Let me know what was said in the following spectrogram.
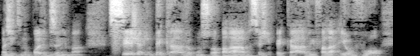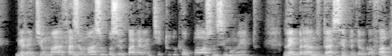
mas a gente não pode desanimar. Seja impecável com sua palavra, seja impecável em falar eu vou garantir o fazer o máximo possível para garantir tudo que eu posso nesse momento. Lembrando, tá? Sempre aquilo que eu falo.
